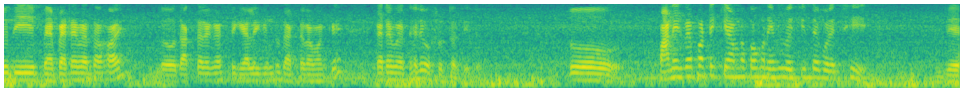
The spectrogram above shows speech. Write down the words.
যদি পেটে ব্যথা হয়, তো ডাক্তারের কাছে গেলে কিন্তু ডাক্তার আমাকে পেটে ব্যথারই ওষুধটা দিবে। তো পানির ব্যাপারটা কি আমরা কখন এভাবে চিন্তা করেছি? যে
